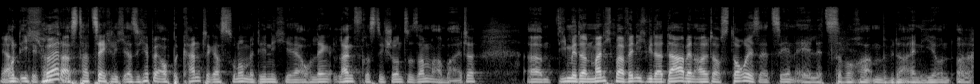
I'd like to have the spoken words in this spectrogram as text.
Ja, und ich höre das tatsächlich. Also ich habe ja auch bekannte Gastronomen, mit denen ich hier auch langfristig schon zusammenarbeite, ähm, die mir dann manchmal, wenn ich wieder da bin, halt auch Stories erzählen. Ey, letzte Woche hatten wir wieder einen hier und oder,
